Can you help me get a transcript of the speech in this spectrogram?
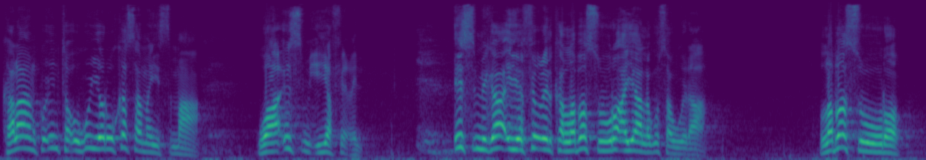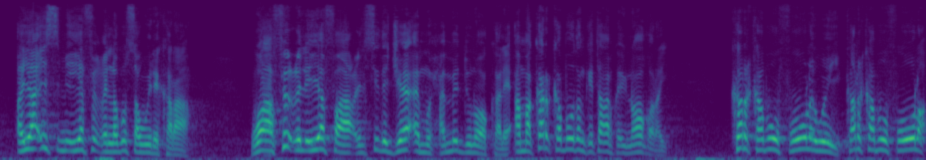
Kalaamku inta ugu yaruu ka samaysmaa waa ismi iyo ficil. Ismigaa iyo ficilka laba suuro ayaa lagu sawiraa. Laba suuro ayaa ismi iyo ficil lagu sawiri karaa. Waa ficil iyo faacil sida jaaa muxamedun oo kale. Ama karkabuudan kitaabka inoo qoray karkabuu fuula wey karkabuu fuula.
